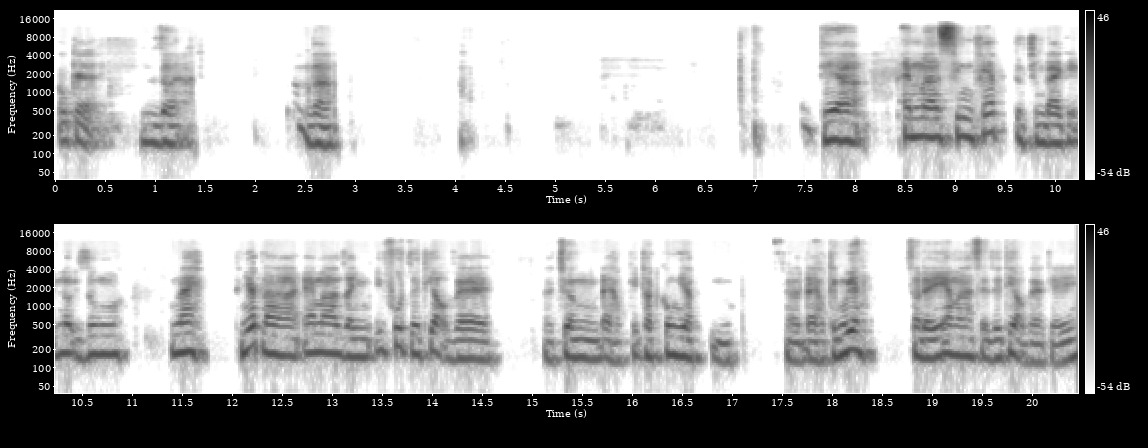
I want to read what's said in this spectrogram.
Ok. Rồi ạ. Vâng. Thì uh, em uh, xin phép được trình bày cái nội dung hôm nay. Thứ nhất là em dành ít phút giới thiệu về trường đại học kỹ thuật công nghiệp uh, đại học thái nguyên sau đấy em sẽ giới thiệu về cái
